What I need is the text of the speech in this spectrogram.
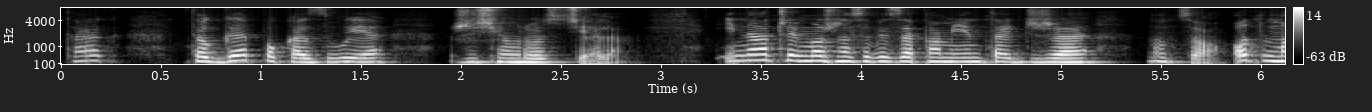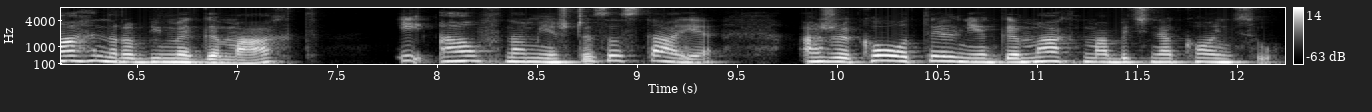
tak? To G pokazuje, że się rozdziela. Inaczej można sobie zapamiętać, że no co, od machen robimy gemacht i auf nam jeszcze zostaje, a że koło tylnie gemacht ma być na końcu,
